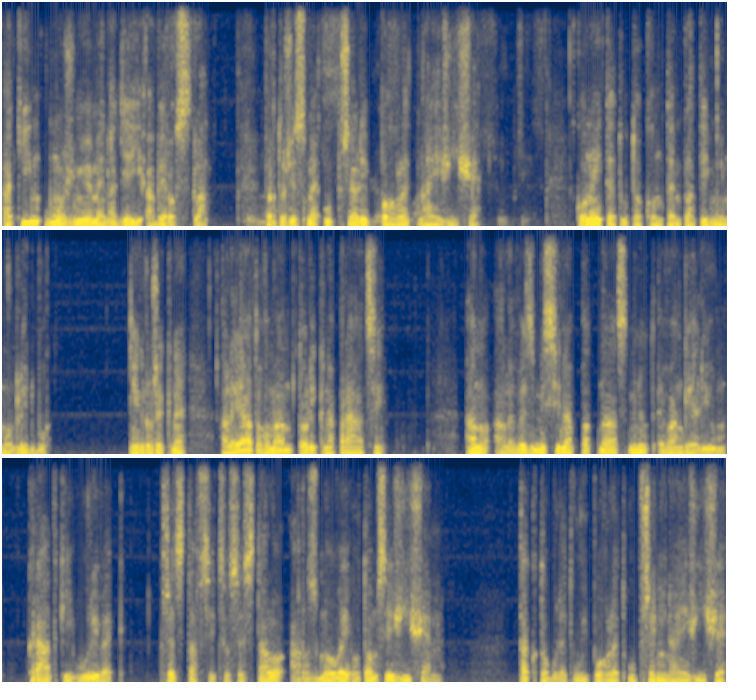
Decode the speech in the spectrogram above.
a tím umožňujeme naději, aby rostla, protože jsme upřeli pohled na Ježíše. Konejte tuto kontemplativní modlitbu. Někdo řekne, ale já toho mám tolik na práci. Ano, ale vezmi si na 15 minut evangelium, krátký úryvek. Představ si, co se stalo a rozmlouvej o tom s Ježíšem. Tak to bude tvůj pohled upřený na Ježíše,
